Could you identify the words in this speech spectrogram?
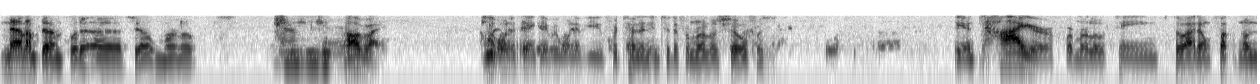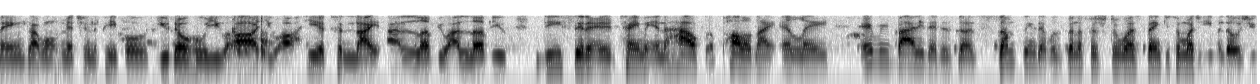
Now I'm done for the uh, show, Merlot. I'm. All right. I want to thank every one of you for tuning into the FoMerlot Show for the entire FoMerlot team. So I don't fuck no names. I won't mention the people. You know who you are. You are here tonight. I love you. I love you. D City Entertainment in the house, Apollo Night, LA. Everybody that has done something that was beneficial to us, thank you so much. Even those you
